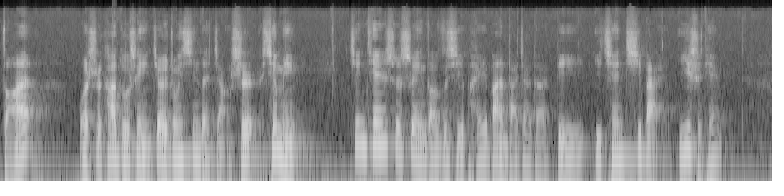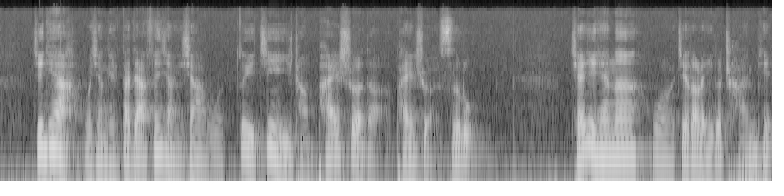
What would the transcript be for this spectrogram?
早安，我是卡图摄影教育中心的讲师星明。今天是摄影早自习陪伴大家的第一千七百一十天。今天啊，我想给大家分享一下我最近一场拍摄的拍摄思路。前几天呢，我接到了一个产品，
